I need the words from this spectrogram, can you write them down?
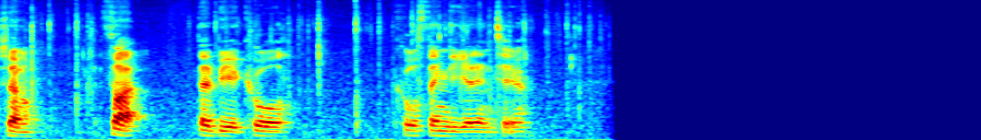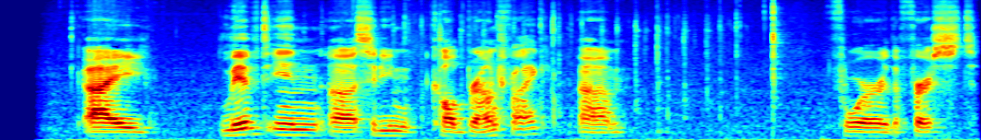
So, I thought that'd be a cool, cool thing to get into. I lived in a city called Braunschweig um, for the first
